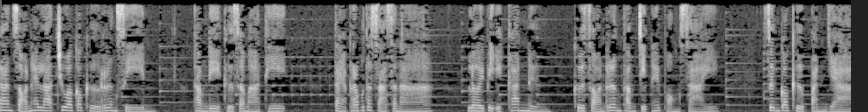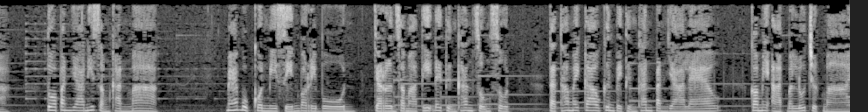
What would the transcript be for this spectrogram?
การสอนให้ละชั่วก็คือเรื่องศีลทำดีคือสมาธิ แต่พระพุทธศาสนา เลยไปอีกขั้นหนึ่ง คือสอนเรื่องทำจิตให้ผ่องใส ซึ่งก็คือปัญญา ตัวปัญญานี้สำคัญมาก แม้บุคคลมีศีลบริบูรณ์จเจริญสมาธิได้ถึงขั้นสูงสุด แต่ถ้าไม่ก้าวขึ้นไปถึงขั้นปัญญาแล้ว ก็ไม่อาจบรรลุจุดหมาย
